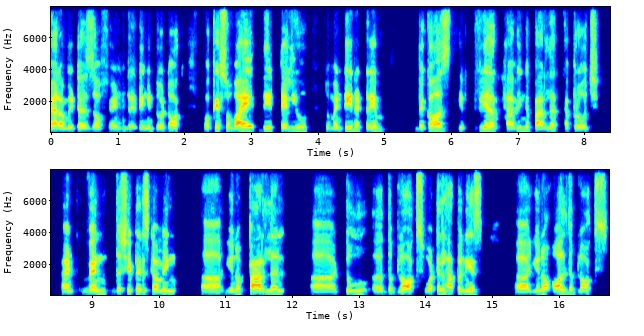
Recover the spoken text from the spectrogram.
parameters of entering into a dock okay so why they tell you to maintain a trim because if we are having a parallel approach and when the ship is coming uh, you know parallel uh, to uh, the blocks what will happen is uh, you know all the blocks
